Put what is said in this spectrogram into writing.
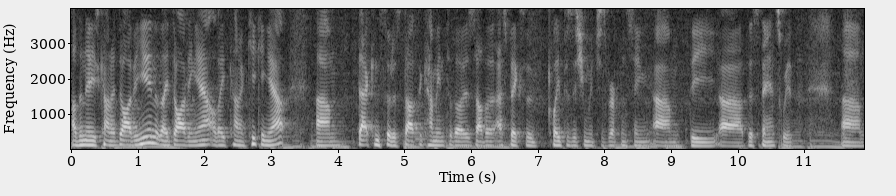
are the knees kind of diving in? Are they diving out? Are they kind of kicking out? Um, that can sort of start to come into those other aspects of cleat position, which is referencing um, the, uh, the stance width. Um,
